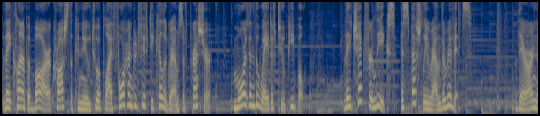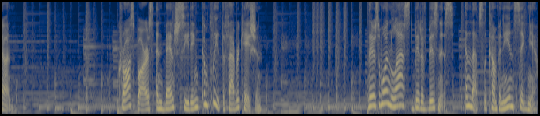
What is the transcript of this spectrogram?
They clamp a bar across the canoe to apply 450 kilograms of pressure, more than the weight of two people. They check for leaks, especially around the rivets. There are none. Crossbars and bench seating complete the fabrication. There's one last bit of business, and that's the company insignia.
